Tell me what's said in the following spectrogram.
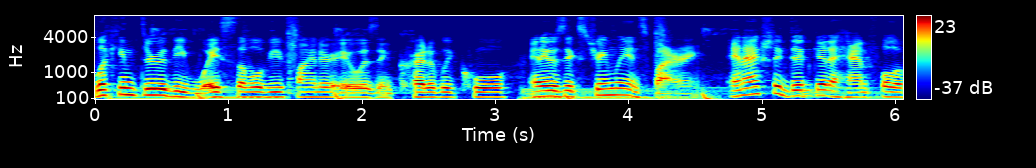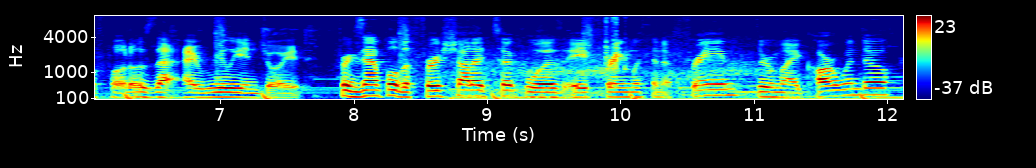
looking through the waist level viewfinder, it was incredibly cool and it was extremely inspiring. And I actually did get a handful of photos that I really enjoyed. For example, the first shot I took was a frame within a frame through my car window.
